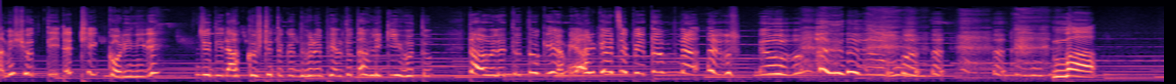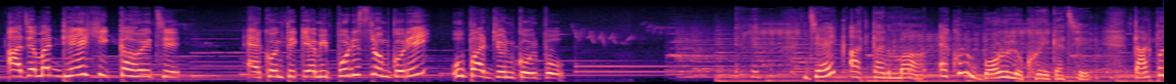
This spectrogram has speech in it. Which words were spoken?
আমি সত্যি এটা ঠিক করিনি রে। যদি রাক্ষসটা তোকে ধরে ফেলতো, তাহলে কি হতো? তাহলে তো তোকে আমি আর কাছে পেতাম না। মা, আজ আমার ঢের শিক্ষা হয়েছে। এখন থেকে আমি পরিশ্রম করেই উপার্জন করব। জ্যাক আর তার মা এখন বড় লোক হয়ে গেছে। তারপর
